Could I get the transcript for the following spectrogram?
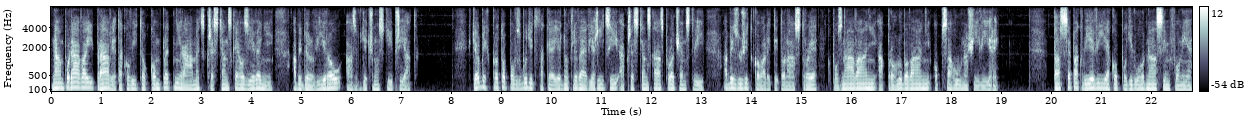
nám podávají právě takovýto kompletní rámec křesťanského zjevení, aby byl vírou a s vděčností přijat. Chtěl bych proto povzbudit také jednotlivé věřící a křesťanská společenství, aby zužitkovali tyto nástroje k poznávání a prohlubování obsahů naší víry. Ta se pak vyjeví jako podivuhodná symfonie,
